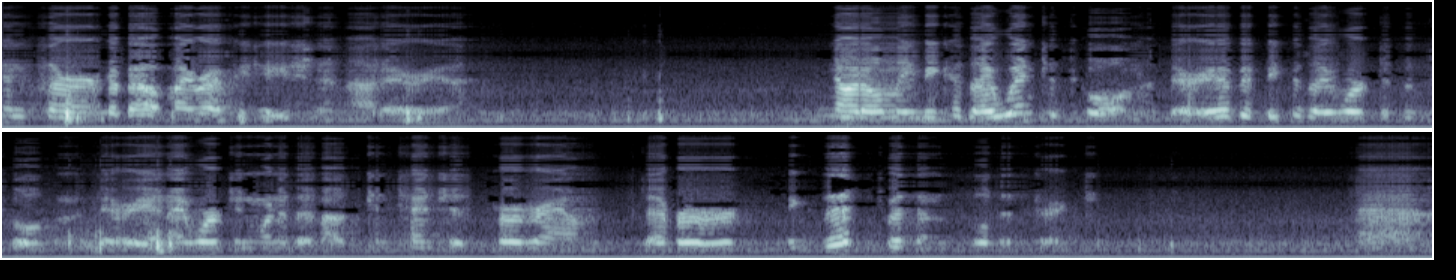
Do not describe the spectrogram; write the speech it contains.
concerned about my reputation in that area. Not only because I went to school in this area, but because I worked at the schools in this area, and I worked in one of the most contentious programs to ever exist within the school district. Um,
